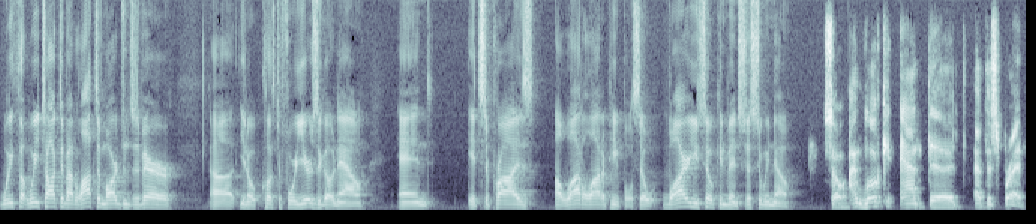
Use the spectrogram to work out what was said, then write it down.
we thought we talked about lots of margins of error, uh, you know, close to four years ago now, and it surprised a lot, a lot of people. So why are you so convinced? Just so we know. So I look at the at the spread.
